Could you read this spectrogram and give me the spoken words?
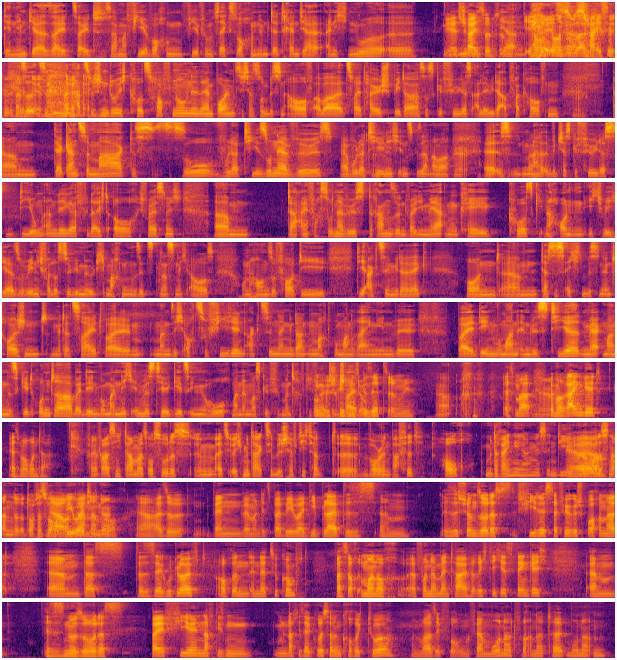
der nimmt ja seit, seit, sag mal, vier Wochen, vier, fünf, sechs Wochen, nimmt der Trend ja eigentlich nur äh, ja, ist scheiße. Ja, kann man, so sagen. scheiße. Also man hat zwischendurch kurz Hoffnung, dann bäumt sich das so ein bisschen auf, aber zwei Tage später hast du das Gefühl, dass alle wieder abverkaufen. Ja. Ähm, der ganze Markt ist so volatil, so nervös. Ja, volatil mhm. nicht insgesamt, aber ja. äh, es, man hat wirklich das Gefühl, dass die jungen Anleger vielleicht auch, ich weiß nicht, ähm, da einfach so nervös dran sind, weil die merken, okay, Kurs geht nach unten, ich will hier so wenig Verluste wie möglich machen, sitzen das nicht aus und hauen sofort die, die Aktien wieder weg. Und ähm, das ist echt ein bisschen enttäuschend mit der Zeit, weil man sich auch zu vielen Aktien dann Gedanken macht, wo man reingehen will. Bei denen, wo man investiert, merkt man, es geht runter. Bei denen, wo man nicht investiert, geht es irgendwie hoch. Man hat immer das Gefühl, man trifft die falsche Entscheidung. Gesetz irgendwie. Ja. erstmal, ja. wenn man reingeht, erstmal runter. Vielleicht war es nicht damals auch so, dass, ähm, als ihr euch mit der Aktie beschäftigt habt, äh, Warren Buffett auch mit reingegangen ist in die? Ja, oder war das eine andere? Doch, das war ja, auch BYD, ne? Auch. Ja, also wenn, wenn man jetzt bei BYD bleibt, ist es, ähm, ist es schon so, dass vieles dafür gesprochen hat, ähm, dass, dass es sehr gut läuft, auch in, in der Zukunft, was auch immer noch äh, fundamental richtig ist, denke ich. Ähm, es ist nur so, dass bei vielen nach diesem nach dieser größeren Korrektur, wann war sie vor ungefähr einem Monat, vor anderthalb Monaten,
